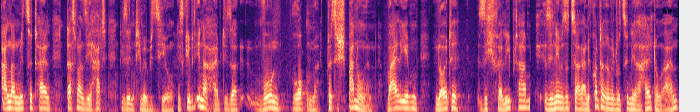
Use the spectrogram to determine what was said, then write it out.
anderen mitzuteilen, dass man sie hat, diese intime Beziehung. Es gibt innerhalb dieser Wohngruppen plötzlich Spannungen, weil eben Leute sich verliebt haben. Sie nehmen sozusagen eine konterrevolutionäre Haltung an,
